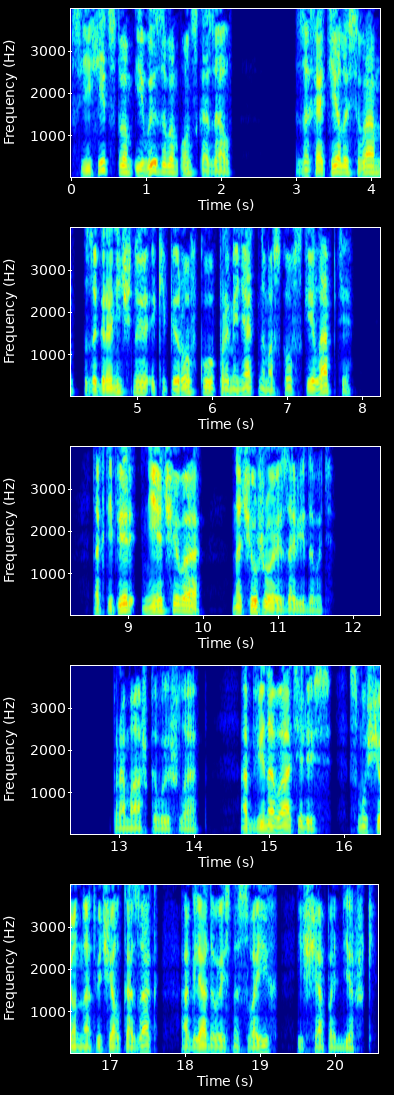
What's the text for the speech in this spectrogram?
С ехидством и вызовом он сказал: "Захотелось вам заграничную экипировку променять на московские лапти, так теперь нечего на чужое завидовать". Промашка вышла. Обвиноватились, смущенно отвечал казак, оглядываясь на своих, ища поддержки.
